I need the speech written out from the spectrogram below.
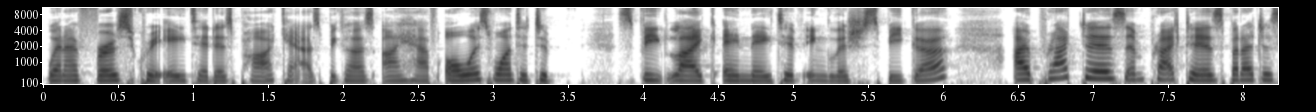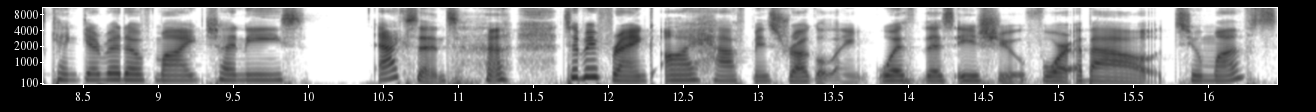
when I first created this podcast because I have always wanted to speak like a native English speaker. I practice and practice, but I just can't get rid of my Chinese accent. to be frank, I have been struggling with this issue for about two months.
